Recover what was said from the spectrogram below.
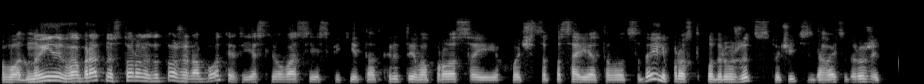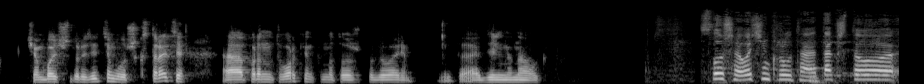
Вот. Ну и в обратную сторону это тоже работает, если у вас есть какие-то открытые вопросы и хочется посоветоваться, да, или просто подружиться, стучитесь, давайте дружить. Чем больше друзей, тем лучше. Кстати, про нетворкинг мы тоже поговорим. Это отдельный навык. Слушай, очень круто. Так что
